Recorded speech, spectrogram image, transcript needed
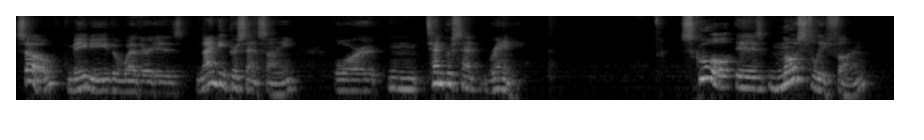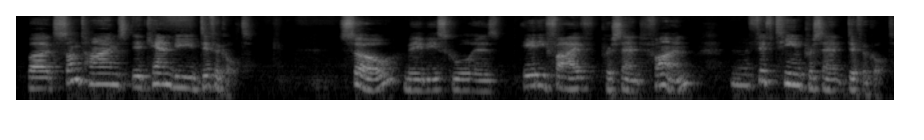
So maybe the weather is 90% sunny or 10% mm, rainy. School is mostly fun, but sometimes it can be difficult. So maybe school is 85% fun, 15% difficult.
